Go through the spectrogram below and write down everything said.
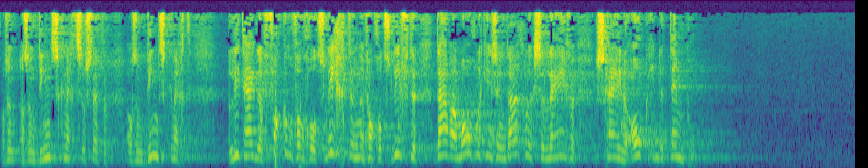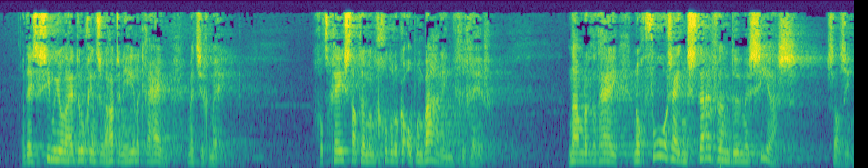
Als een, als een dienstknecht, zo staat als een dienstknecht liet hij de fakkel van Gods licht en van Gods liefde daar waar mogelijk in zijn dagelijkse leven schijnen, ook in de tempel. En deze Simeon, hij droeg in zijn hart een heerlijk geheim met zich mee. Gods geest had hem een goddelijke openbaring gegeven. Namelijk dat hij nog voor zijn stervende Messias zal zien.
